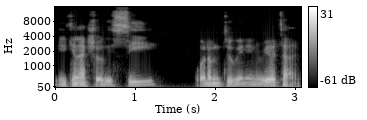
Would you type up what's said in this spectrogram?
you can actually see what I'm doing in real time.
